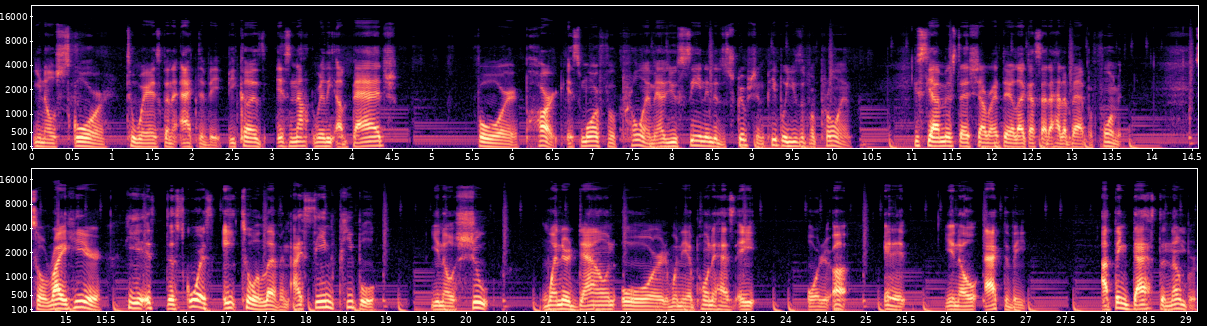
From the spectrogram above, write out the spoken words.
you know, score to where it's going to activate because it's not really a badge for park. It's more for pro am. As you've seen in the description, people use it for pro am. You see, I missed that shot right there. Like I said, I had a bad performance. So right here, he is the score is eight to eleven. I seen people, you know, shoot when they're down or when the opponent has eight or they're up, and it, you know, activate. I think that's the number.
